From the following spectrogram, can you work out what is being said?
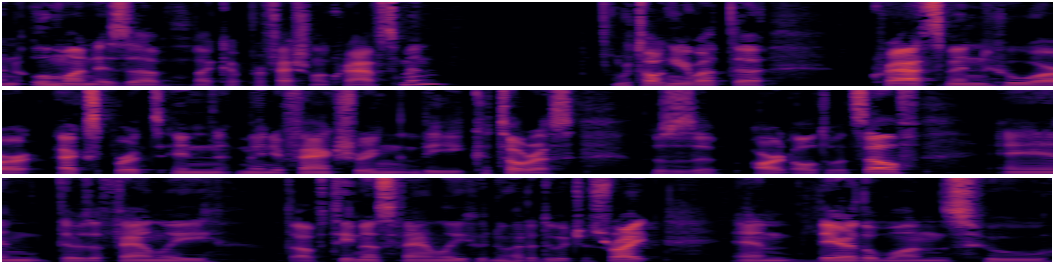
An uman is a like a professional craftsman. We're talking about the craftsmen who are experts in manufacturing the katoras. This is an art all to itself, and there's a family, the Avtinas family, who knew how to do it just right, and they're the ones who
